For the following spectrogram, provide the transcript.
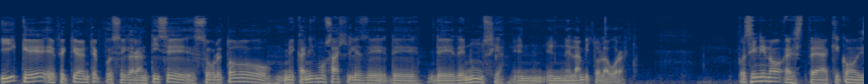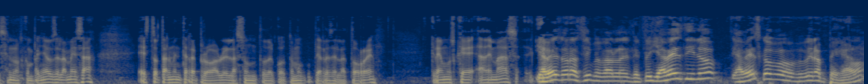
y que efectivamente pues se garantice sobre todo mecanismos ágiles de, de- de denuncia en, en el ámbito laboral. Pues sí, Nino, este, aquí como dicen los compañeros de la mesa, es totalmente reprobable el asunto de Cuauhtémoc Gutiérrez de la Torre. Creemos que además... Ya ves, ahora sí me va a hablar del PRI. Ya ves, Dino, ya ves cómo me hubieran pegado.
